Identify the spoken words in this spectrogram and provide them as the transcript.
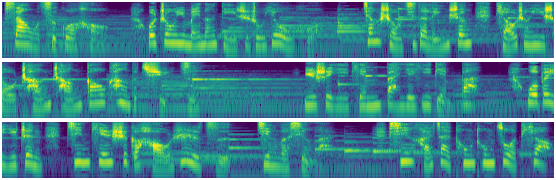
三五次过后，我终于没能抵制住诱惑，将手机的铃声调成一首长长高亢的曲子。于是，一天半夜一点半，我被一阵“今天是个好日子”惊了醒来，心还在通通作跳。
